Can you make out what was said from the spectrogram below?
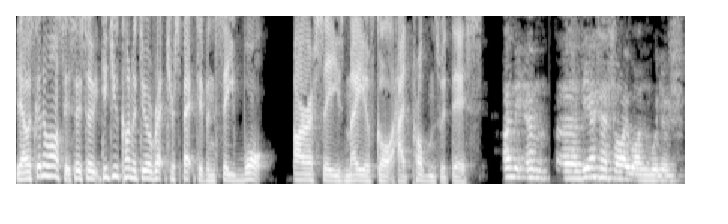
Yeah, I was going to ask it. So, so did you kind of do a retrospective and see what RFCs may have got had problems with this? I mean, um, uh, the FFI one would have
